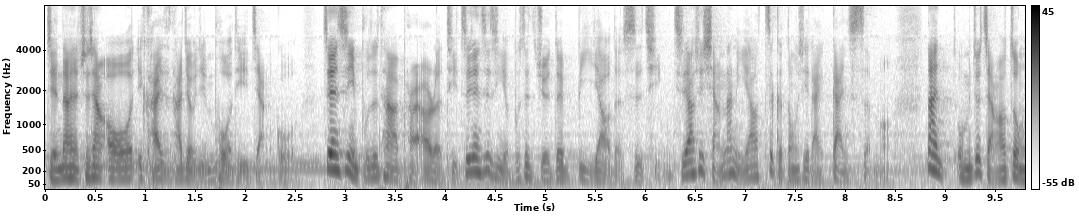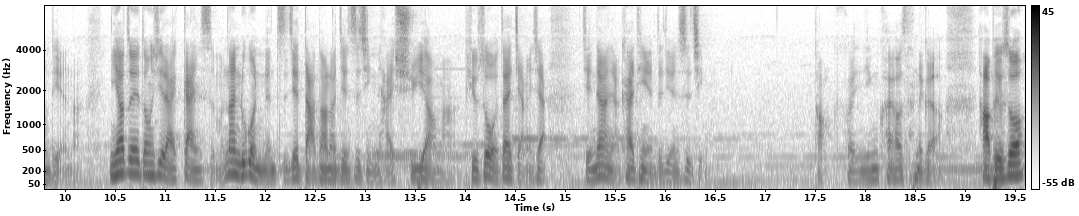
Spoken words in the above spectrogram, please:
简单的，就像欧欧一开始他就已经破题讲过，这件事情不是他的 priority，这件事情也不是绝对必要的事情。只要去想，那你要这个东西来干什么？那我们就讲到重点了，你要这些东西来干什么？那如果你能直接达到那件事情，你还需要吗？比如说，我再讲一下，简单的讲开天眼这件事情。已经快要那个了。好，比如说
